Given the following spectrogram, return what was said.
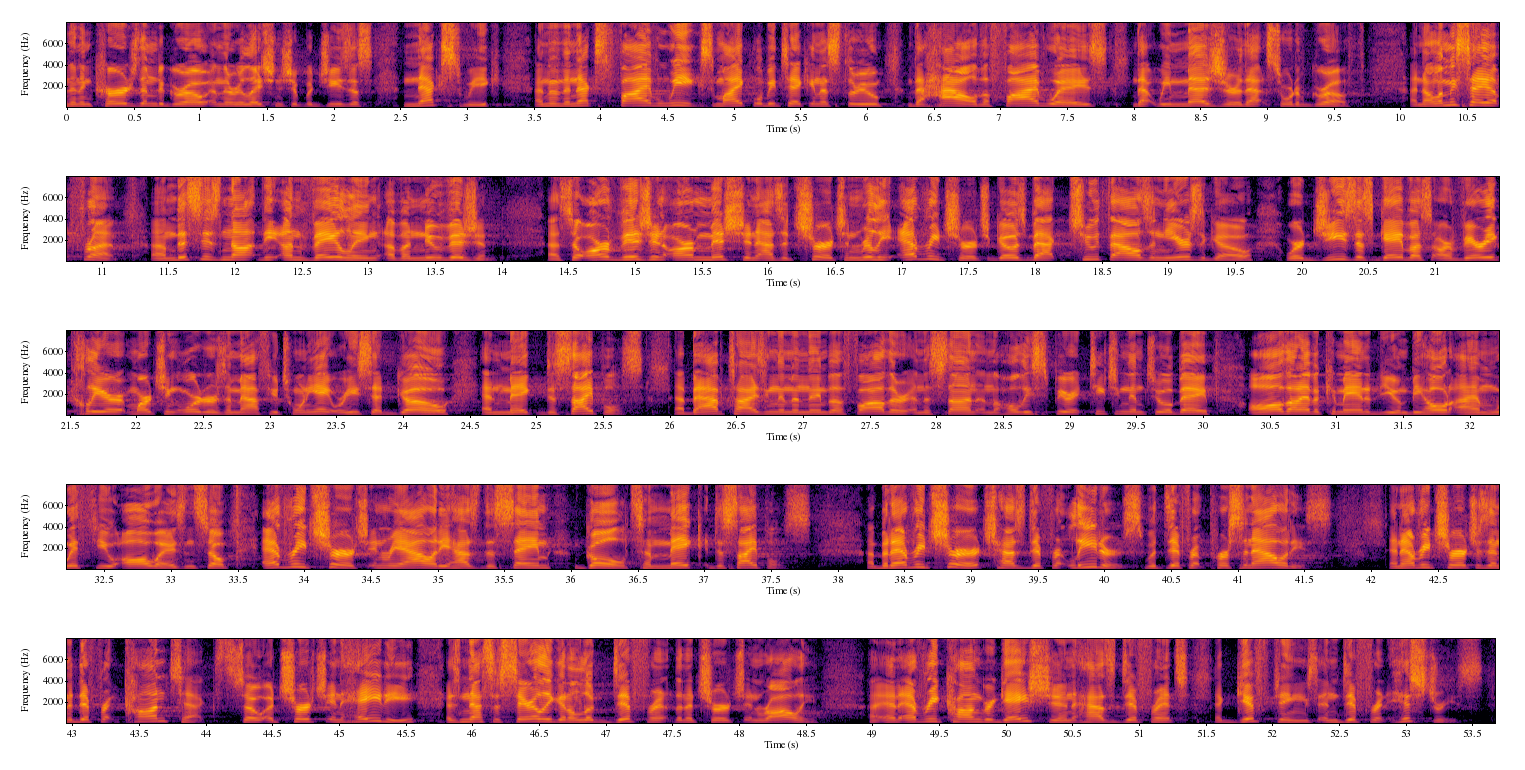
and then encourage them to grow in their relationship with Jesus next week. And then the next five weeks, Mike will be taking us through the how, the five ways that we measure that sort of growth. And now, let me say up front um, this is not the unveiling of a new vision. Uh, so, our vision, our mission as a church, and really every church, goes back 2,000 years ago, where Jesus gave us our very clear marching orders in Matthew 28, where he said, Go and make disciples, uh, baptizing them in the name of the Father and the Son and the Holy Spirit, teaching them to obey all that I have commanded you. And behold, I am with you always. And so, every church in reality has the same goal to make disciples. Uh, but every church has different leaders with different personalities. And every church is in a different context. So a church in Haiti is necessarily going to look different than a church in Raleigh. Uh, and every congregation has different uh, giftings and different histories.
